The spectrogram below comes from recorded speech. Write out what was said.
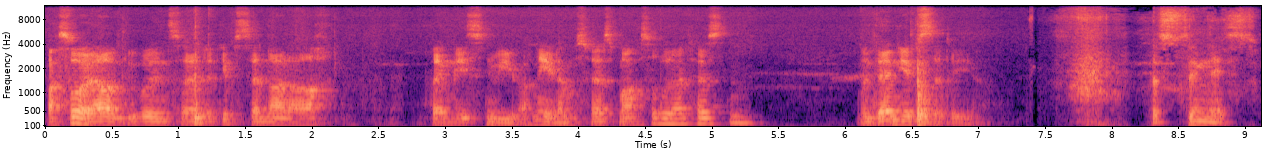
Ach so, ja, und übrigens, äh, das gibt's dann danach. Beim nächsten Video. Ach nee, da müssen wir erstmal Hasse rüber testen. Und dann gibt's das hier. Bis demnächst.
